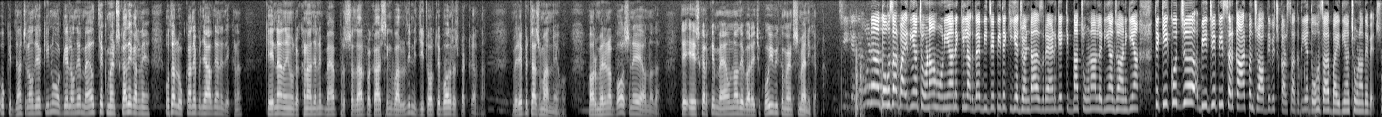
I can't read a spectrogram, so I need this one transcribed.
ਉਹ ਕਿੱਦਾਂ ਚਲਾਉਂਦੇ ਆ, ਕਿਹਨੂੰ ਅੱਗੇ ਲਾਉਂਦੇ ਮੈਂ ਉੱਤੇ ਕਮੈਂਟਸ ਕਾਦੇ ਕਰਨੇ ਆ? ਉਹ ਤਾਂ ਲੋਕਾਂ ਨੇ, ਪੰਜਾਬ ਦਿਆਂ ਨੇ ਦੇਖਣਾ। ਕਿ ਇਹਨਾਂ ਨੂੰ ਰੱਖਣਾ ਜਾਨੇ ਮੈਂ ਸਰਦਾਰ ਪ੍ਰਕਾਸ਼ ਸਿੰਘ ਬਾਦਲ ਦੀ ਨਿੱਜੀ ਤੌਰ ਤੇ ਬਹੁਤ ਰਿਸਪੈਕਟ ਕਰਦਾ। ਮੇਰੇ ਪਿਤਾ ਸਮਾਨ ਨੇ ਉਹ ਔਰ ਮੇਰੇ ਨਾਲ ਬਹੁਤ ਸਨੇਹ ਆ ਉਹਨਾਂ ਦਾ। ਤੇ ਇਸ ਕਰਕੇ ਮੈਂ ਉਹਨਾਂ ਦੇ ਬਾਰੇ ਚ ਕੋਈ ਵੀ ਕਮੈਂਟਸ ਮੈਂ ਨਹੀਂ ਕਰਨਾ ਠੀਕ ਹੈ ਤੇ ਹੁਣ 2022 ਦੀਆਂ ਚੋਣਾਂ ਹੋਣੀਆਂ ਨੇ ਕੀ ਲੱਗਦਾ ਹੈ ਬੀਜੇਪੀ ਦੇ ਕੀ ਏਜੰਡਾਜ਼ ਰਹਿਣਗੇ ਕਿੰਨਾ ਚੋਣਾਂ ਲੜੀਆਂ ਜਾਣਗੀਆਂ ਤੇ ਕੀ ਕੁਝ ਬੀਜੇਪੀ ਸਰਕਾਰ ਪੰਜਾਬ ਦੇ ਵਿੱਚ ਕਰ ਸਕਦੀ ਹੈ 2022 ਦੀਆਂ ਚੋਣਾਂ ਦੇ ਵਿੱਚ?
